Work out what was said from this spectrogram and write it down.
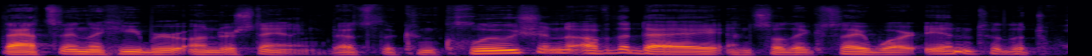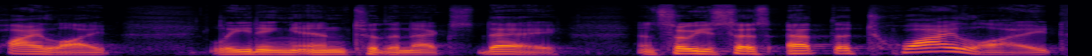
That's in the Hebrew understanding. That's the conclusion of the day, and so they say we're into the twilight leading into the next day. And so he says, at the twilight,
